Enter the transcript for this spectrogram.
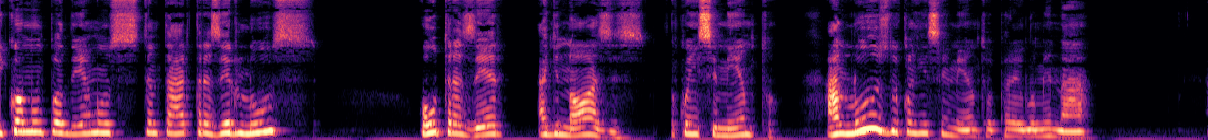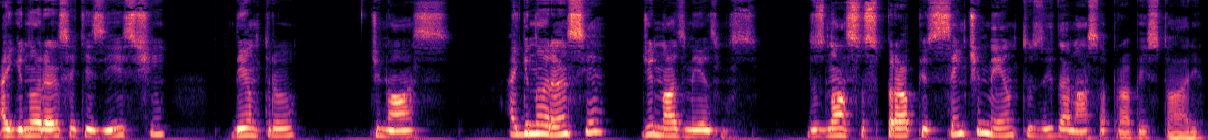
e como podemos tentar trazer luz ou trazer a gnoses, o conhecimento, a luz do conhecimento para iluminar a ignorância que existe dentro de nós, a ignorância de nós mesmos, dos nossos próprios sentimentos e da nossa própria história.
